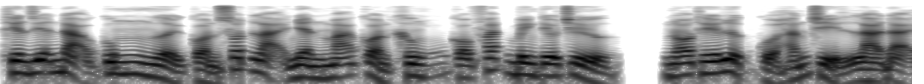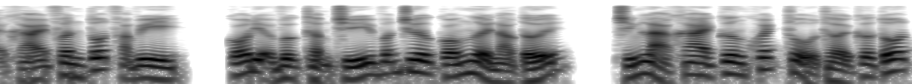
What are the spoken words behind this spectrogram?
thiên diễn đạo cung người còn xuất lại nhân mã còn không có phát binh tiêu trừ, nó thế lực của hắn chỉ là đại khái phân tốt phạm vi, có địa vực thậm chí vẫn chưa có người nào tới, chính là khai cương khoách thổ thời cơ tốt.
